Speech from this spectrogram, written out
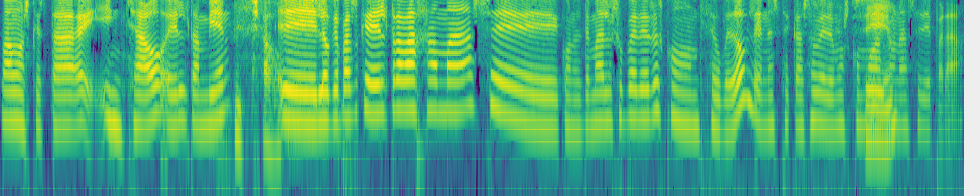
vamos, que está hinchado él también. Hinchao. Eh, lo que pasa es que él trabaja más eh, con el tema de los superhéroes con CW. En este caso veremos cómo Sí. hace una serie para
